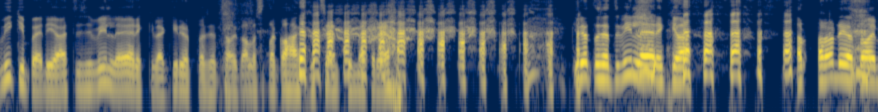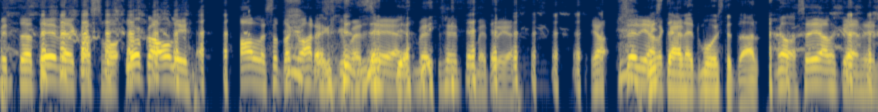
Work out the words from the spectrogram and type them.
Wikipedia, etsisin Ville Eerikkilä ja kirjoittaisin, että sä olit alle 180 senttimetriä. kirjoittaisin, että Ville Eerikkilä, ra- radiotoimittaja, TV-kasvo, joka oli alle 180 Senttiä. me- senttimetriä. Ja sen Mistä jälkeen, hänet muistetaan? joo, sen jälkeen, niin,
